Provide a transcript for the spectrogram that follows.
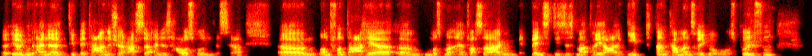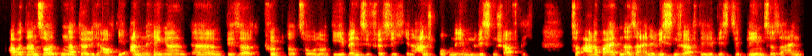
Äh, irgendeine tibetanische Rasse eines Haushundes. Ja. Ähm, und von daher ähm, muss man einfach sagen, wenn es dieses Material gibt, dann kann man es rigoros prüfen. Aber dann sollten natürlich auch die Anhänger äh, dieser Kryptozoologie, wenn sie für sich in Anspruch nehmen, wissenschaftlich zu arbeiten, also eine wissenschaftliche Disziplin zu sein,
